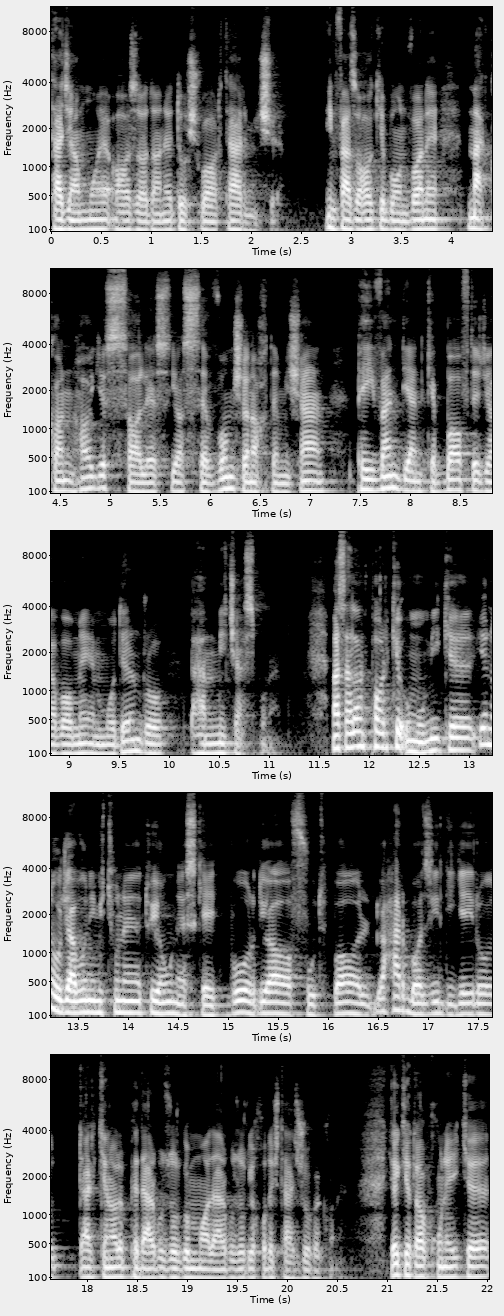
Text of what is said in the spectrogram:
تجمع آزادانه دشوارتر میشه. این فضاها که به عنوان مکانهای سالس یا سوم شناخته میشن پیوندی که بافت جوامع مدرن رو به هم میچسبونن. مثلا پارک عمومی که یه نوجوانی می‌تونه توی اون اسکیت بورد یا فوتبال یا هر بازی دیگه رو در کنار پدر بزرگ و مادر بزرگ خودش تجربه کنه. یا کتابخونه ای که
